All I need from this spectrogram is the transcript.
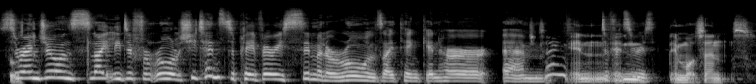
Suranne Jones, slightly different role. She tends to play very similar roles, I think, in her um, in, different in, series. In what sense?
